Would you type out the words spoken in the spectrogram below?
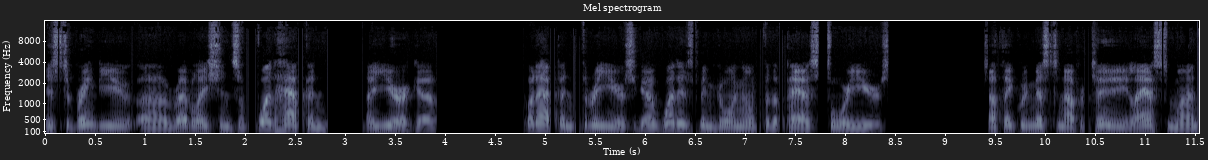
is to bring to you uh, revelations of what happened a year ago, what happened three years ago, what has been going on for the past four years. I think we missed an opportunity last month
